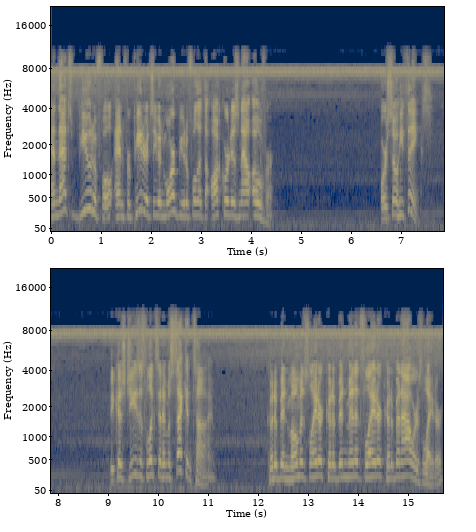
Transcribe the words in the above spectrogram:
And that's beautiful. And for Peter, it's even more beautiful that the awkward is now over. Or so he thinks. Because Jesus looks at him a second time. Could have been moments later, could have been minutes later, could have been hours later.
